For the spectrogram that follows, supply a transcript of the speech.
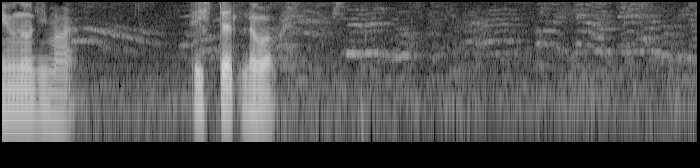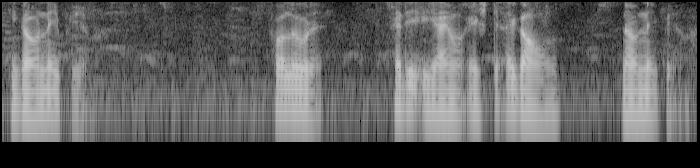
ရင်းတော့ဒီမှာ h tag လောက်ရမယ်ဒီကောင်နှိပ်ပြရမှာ follow တဲ့အဲ့ဒီ AI ကို h tag အဲ့ကောင်ကိုနောက်နှိပ်ပြရမှာ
